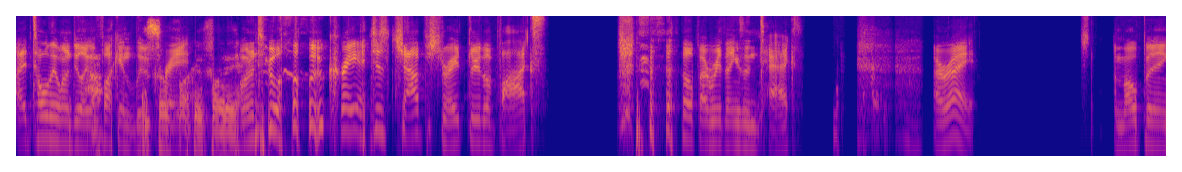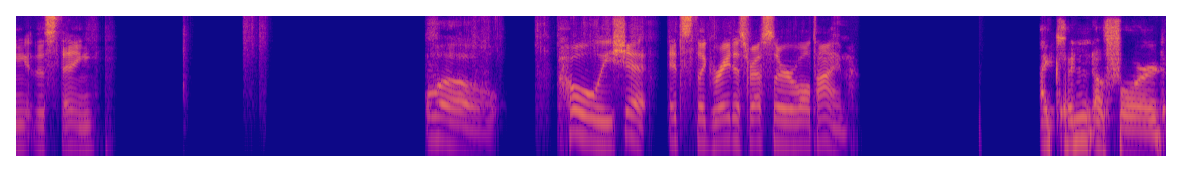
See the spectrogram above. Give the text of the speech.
I totally want to do like a Ah, fucking loot so crate. fucking funny. I want to do a loot crate and just chop straight through the box. Hope everything's intact. All right, I'm opening this thing. Whoa. Holy shit. It's the greatest wrestler of all time. I couldn't afford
